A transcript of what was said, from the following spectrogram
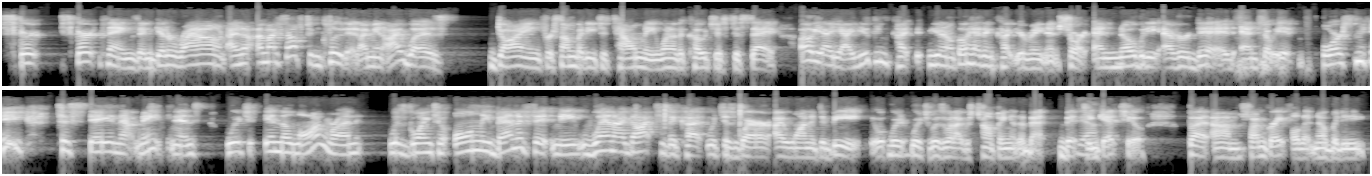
skirt skirt things and get around. I, I myself included. I mean, I was dying for somebody to tell me, one of the coaches to say, Oh, yeah, yeah, you can cut, you know, go ahead and cut your maintenance short. And nobody ever did. And so it forced me to stay in that maintenance, which in the long run was going to only benefit me when I got to the cut, which is where I wanted to be, which was what I was chomping at the bit, bit yeah. to get to. But um, so I'm grateful that nobody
